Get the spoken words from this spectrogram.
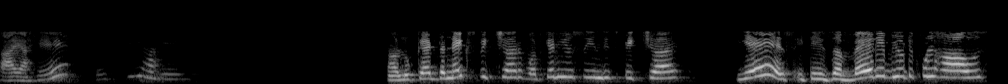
काय आहे हे ट्री आहे Now look at the next picture. What can you see in this picture? Yes, it is a very beautiful house.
